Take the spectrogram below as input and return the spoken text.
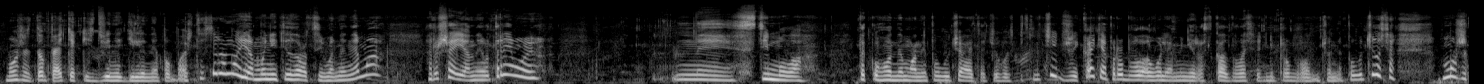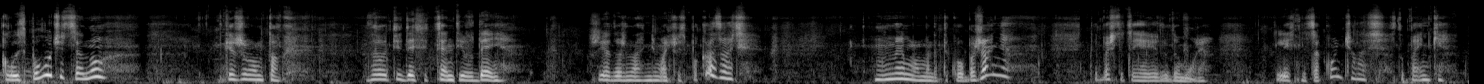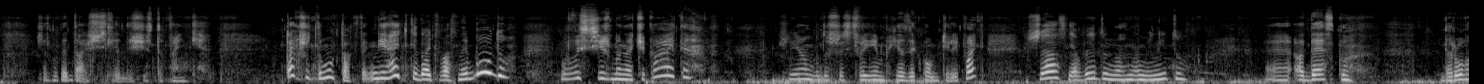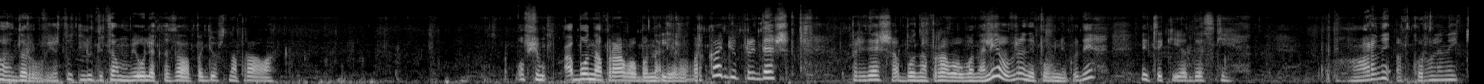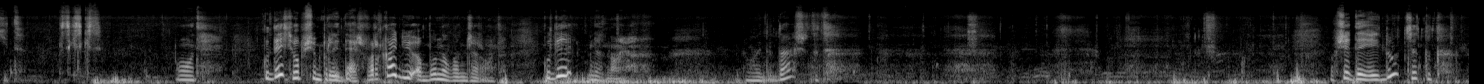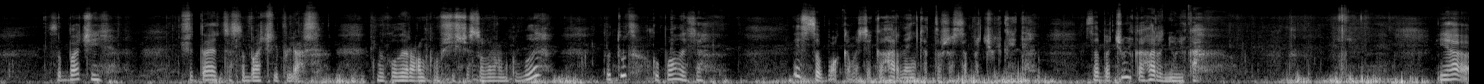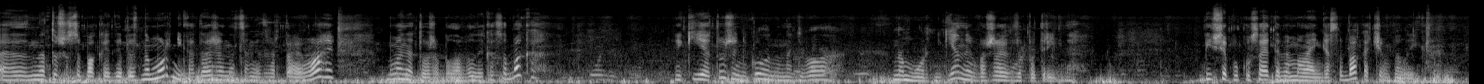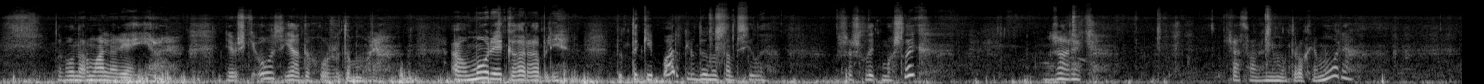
може, 5 якісь дві неділі не побачите. Все одно я монетизації в мене нема, грошей я не отримую. Не, стимула такого нема, не виходить чогось підключити. Вже і Катя пробувала, Оля мені розказувала, сьогодні пробувала, нічого не вийшло. Може, колись вийде, ну кажу вам так, за оті 10 центів в день, що я повинна знімати щось показувати. Нема в мене такого бажання. Ти бачите, це я їду до моря. Лісниця кончилась, ступеньки. Зараз буде далі слідчі ступеньки. Так що тому так. так геть кидати вас не буду, бо ви всі ж мене чекаєте, що я вам буду щось своїм язиком тіліпати. Зараз я вийду на знамениту е, Одеску дорога здоров'я. Тут люди там, Оля казала, пойдеш направо. В общем, або направо, або наліво. В Аркадію прийдеш, прийдеш або направо, або наліво, вже не пам'ятаю куди. І такий одеський гарний откормлений кіт. От. Кудись, в общем, прийдеш. В Аркадію або на Ланжерон. Куди, не знаю. Вийду далі тут. Взагалі, де я йду, це тут собачий, вважається собачий пляж. Ми коли ранком, в 6 часов ранку були, то тут купалися із собаками. Яка гарненька теж собачулька йде. Собачулька гарнюлька. Я е, на те, що собака йде без намордника, навіть на це не звертаю уваги, У мене теж була велика собака, яку я теж ніколи не надівала намордник. Я не вважаю за потрібне. Більше покусає тебе маленька собака, чим велика. Тому нормально реагує. Дівчатки, ось я доходжу до моря. А в морі кораблі. Тут такий парк, людину там сіли. Шашлик-машлик жарять. Зараз вам зніму трохи моря.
